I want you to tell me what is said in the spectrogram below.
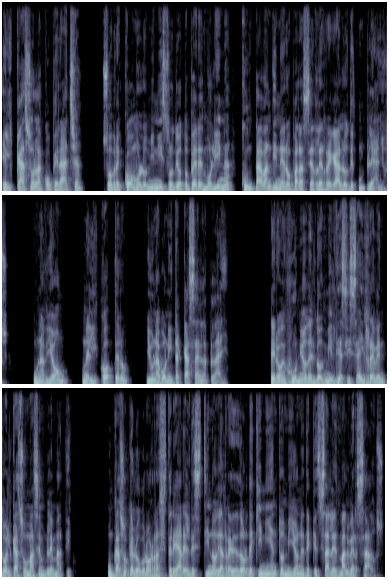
el caso La Cooperacha sobre cómo los ministros de Otto Pérez Molina juntaban dinero para hacerle regalos de cumpleaños, un avión, un helicóptero y una bonita casa en la playa. Pero en junio del 2016 reventó el caso más emblemático, un caso que logró rastrear el destino de alrededor de 500 millones de quetzales malversados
